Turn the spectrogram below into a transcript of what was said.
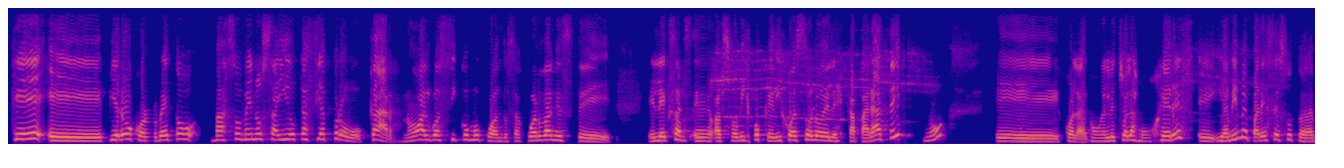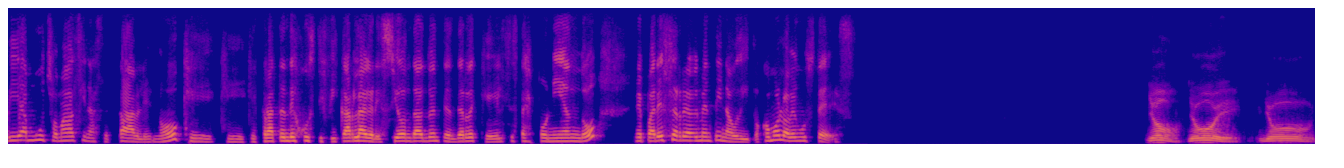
que eh, Piero Corbeto más o menos ha ido casi a provocar, ¿no? Algo así como cuando se acuerdan este, el ex arzobispo que dijo eso lo del escaparate, ¿no? Eh, con, el hecho de las mujeres, y a mí me parece eso todavía mucho más inaceptable, ¿no? Que, que, traten de justificar la agresión dando a entender de que él se está exponiendo, me parece realmente inaudito. ¿Cómo lo ven ustedes? Yo, yo voy, yo,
